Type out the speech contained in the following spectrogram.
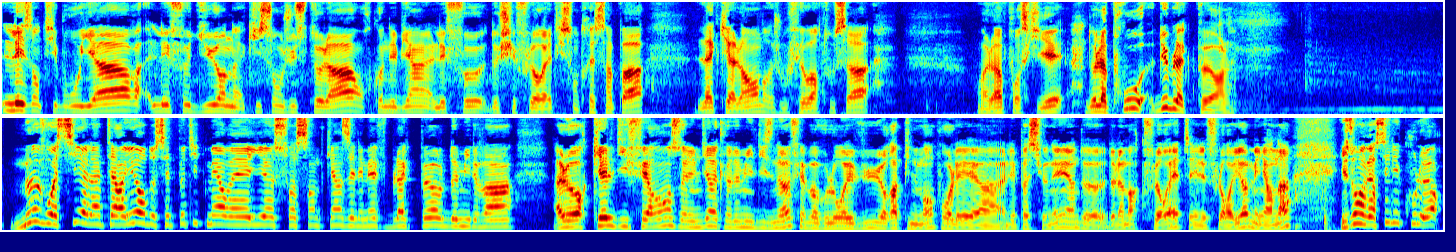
les anti-brouillards, les feux diurnes qui sont juste là. On reconnaît bien les feux de chez Fleurette qui sont très sympas. La calandre, je vous fais voir tout ça. Voilà pour ce qui est de la proue du Black Pearl. Me voici à l'intérieur de cette petite merveille 75 LMF Black Pearl 2020. Alors, quelle différence, vous allez me dire, avec le 2019 Et eh ben, vous l'aurez vu rapidement pour les, euh, les passionnés hein, de, de, la marque Fleurette et de Florium, et il y en a. Ils ont inversé les couleurs.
